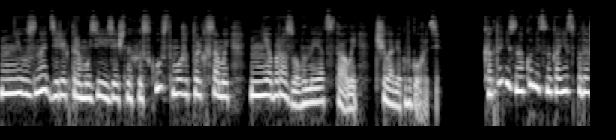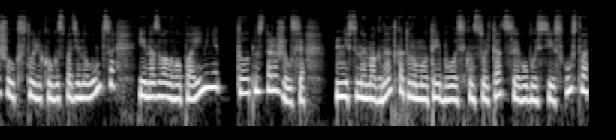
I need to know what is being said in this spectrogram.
не узнать директора Музея изящных искусств может только самый необразованный и отсталый человек в городе. Когда незнакомец наконец подошел к столику господина Лунца и назвал его по имени, тот насторожился. Нефтяной магнат, которому требовалась консультация в области искусства,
